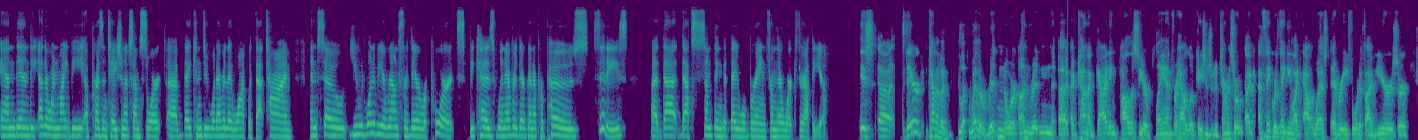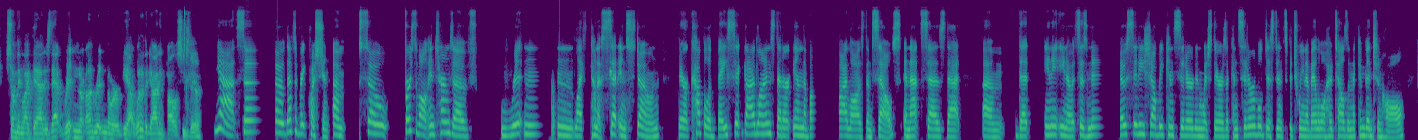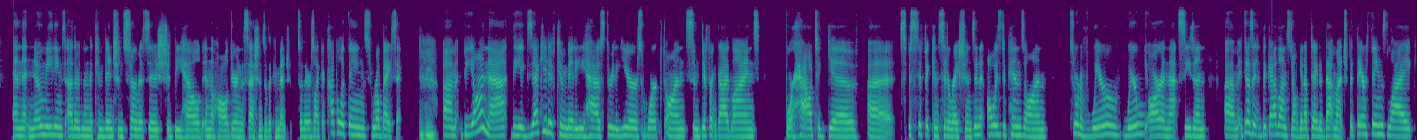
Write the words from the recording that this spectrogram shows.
And then the other one might be a presentation of some sort. Uh, they can do whatever they want with that time. And so you would want to be around for their reports because whenever they're going to propose cities, uh, that that's something that they will bring from their work throughout the year. Is uh, there kind of a whether written or unwritten uh, a kind of guiding policy or plan for how locations are determined? So I, I, think we're thinking like out west every four to five years or something like that. Is that written or unwritten or yeah? What are the guiding policies there? Yeah, so, so that's a great question. Um, so first of all, in terms of written, like kind of set in stone, there are a couple of basic guidelines that are in the bylaws themselves, and that says that um, that any, you know, it says no, no city shall be considered in which there is a considerable distance between available hotels and the convention hall, and that no meetings other than the convention services should be held in the hall during the sessions of the convention. So there's like a couple of things, real basic. Mm-hmm. Um, beyond that, the executive committee has through the years worked on some different guidelines for how to give uh, specific considerations, and it always depends on sort of where where we are in that season. Um, it doesn't the guidelines don't get updated that much, but there are things like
